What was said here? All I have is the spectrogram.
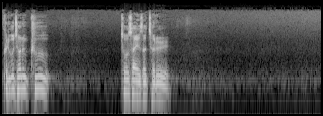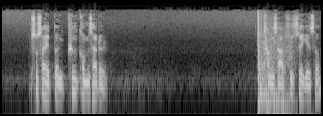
그리고 저는 그 조사에서 저를 수사했던 그 검사를 당사 압수수색에서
